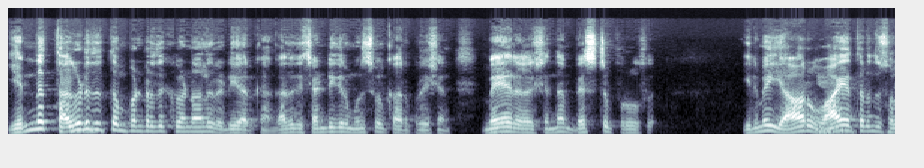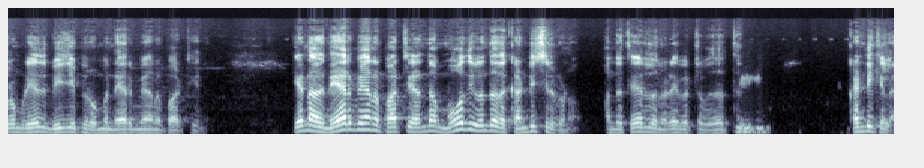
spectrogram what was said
என்ன தகுடுதித்தம் பண்றதுக்கு வேணாலும் ரெடியா இருக்காங்க. அதுக்கு Chandigarh municipal corporation mayor election தான் பெஸ்ட் ப்ரூஃப் இனிமே யாரும் ம். வாயை திறந்து சொல்ல முடியாது. பிஜேபி ரொம்ப நேர்மையான பார்ட்டின்னு. ஏன்னா அது நேர்மையான பார்ட்டியா இருந்தா மோடி வந்து அதை கண்டிச்சிருக்கணும். அந்த தேர்தல் நடைபெற்ற விதத்தை ம். கண்டிக்கல.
